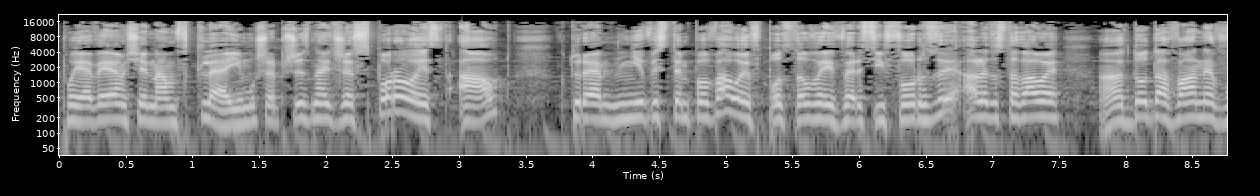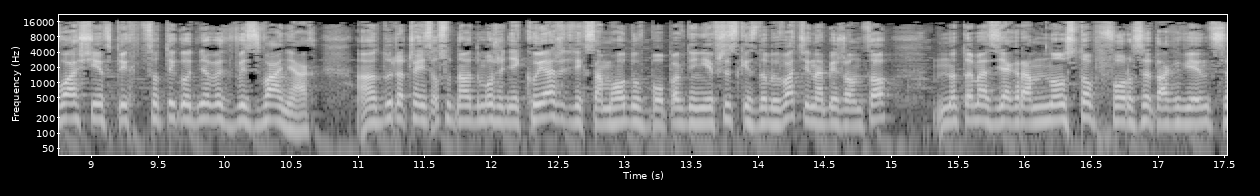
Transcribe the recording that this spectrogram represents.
pojawiają się nam w tle i muszę przyznać, że sporo jest aut, które nie występowały w podstawowej wersji Forzy, ale zostawały dodawane właśnie w tych cotygodniowych wyzwaniach. Duża część osób nawet może nie kojarzyć tych samochodów, bo pewnie nie wszystkie zdobywacie na bieżąco, natomiast ja gram non-stop Force, tak więc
